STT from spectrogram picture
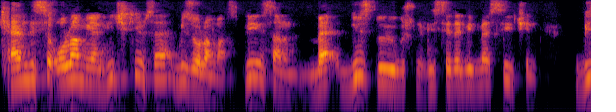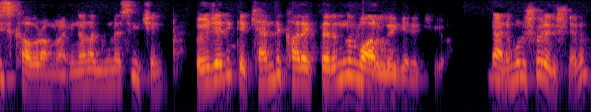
kendisi olamayan hiç kimse biz olamaz. Bir insanın be, biz duygusunu hissedebilmesi için biz kavramına inanabilmesi için öncelikle kendi karakterinin varlığı gerekiyor. Yani bunu şöyle düşünelim.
